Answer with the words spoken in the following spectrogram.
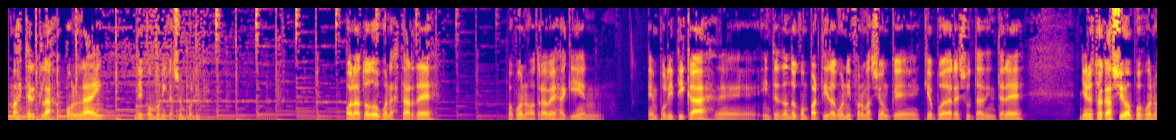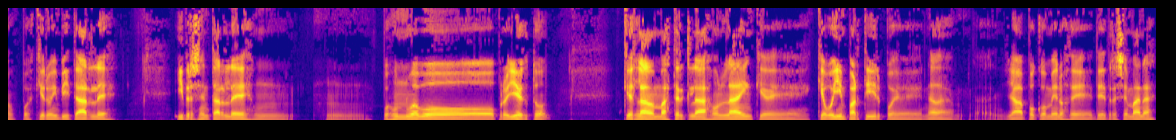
Masterclass online de comunicación política. Hola a todos, buenas tardes. Pues bueno, otra vez aquí en, en política, eh, intentando compartir alguna información que, pueda resultar de interés. Y en esta ocasión, pues bueno, pues quiero invitarles y presentarles un, pues un nuevo proyecto que es la masterclass online que, voy a impartir, pues nada, ya poco menos de, tres semanas,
